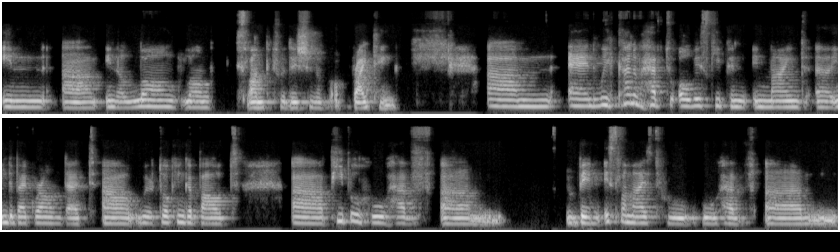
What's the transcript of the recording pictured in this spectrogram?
in um, in a long, long Islamic tradition of, of writing. Um, and we kind of have to always keep in, in mind uh, in the background that uh, we're talking about uh, people who have um, been Islamized, who who have um,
